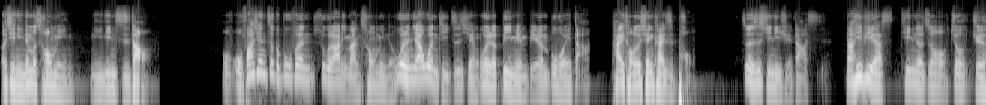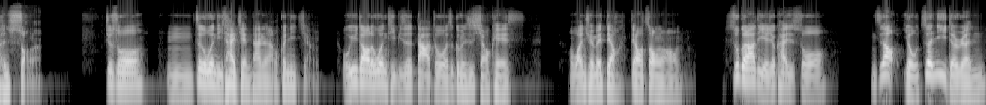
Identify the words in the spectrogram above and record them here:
而且你那么聪明，你一定知道。我我发现这个部分苏格拉底蛮聪明的。问人家问题之前，为了避免别人不回答，开头就先开始捧，真的是心理学大师。那 Hippias 听了之后就觉得很爽啊，就说：“嗯，这个问题太简单了。我跟你讲，我遇到的问题比这大多，这根本是小 case，完全被钓钓中了哦。”苏格拉底也就开始说：“你知道有正义的人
